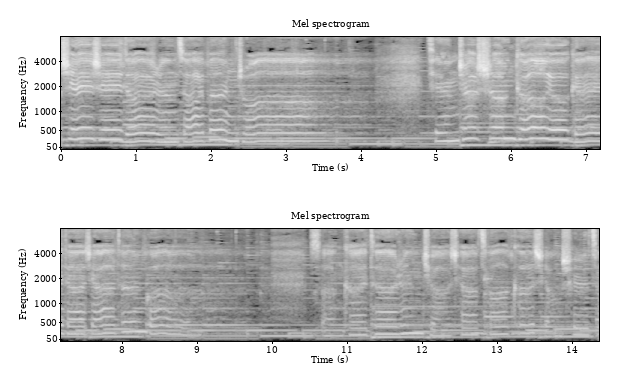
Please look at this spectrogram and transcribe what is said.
嘻嘻的人在笨拙。舔着伤口，又给大家糖果。散开的人悄悄做客，像是在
